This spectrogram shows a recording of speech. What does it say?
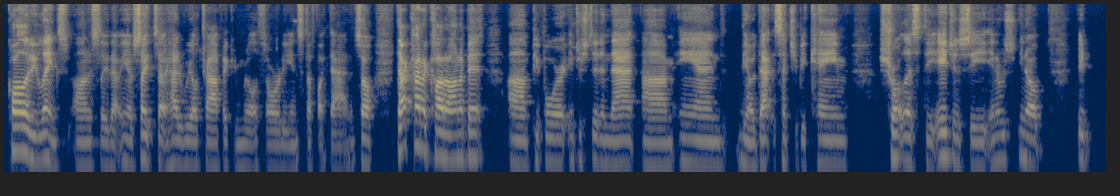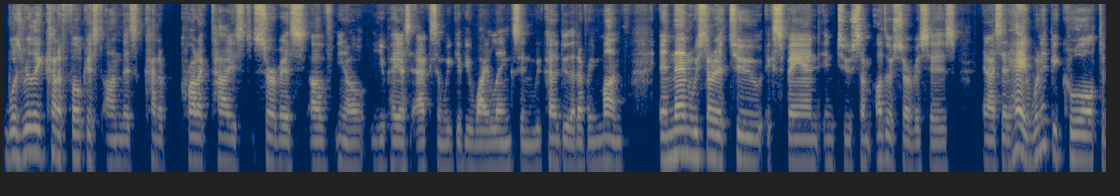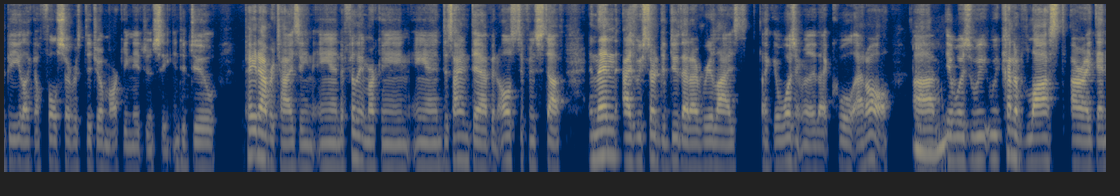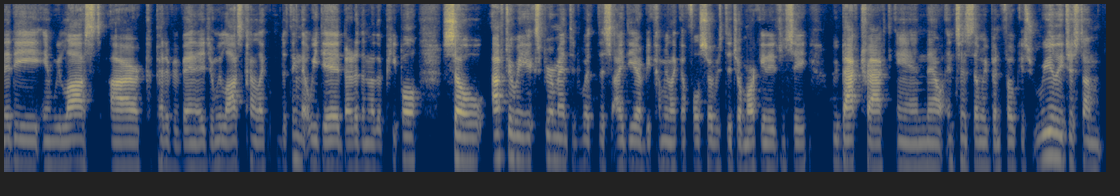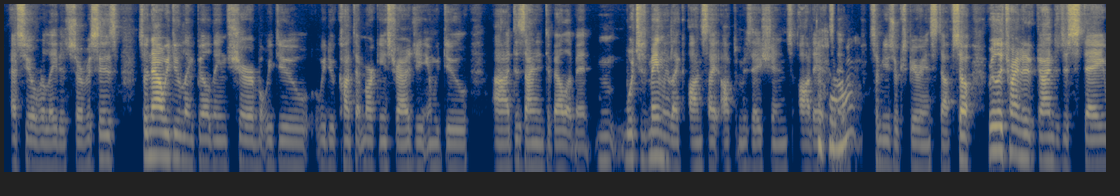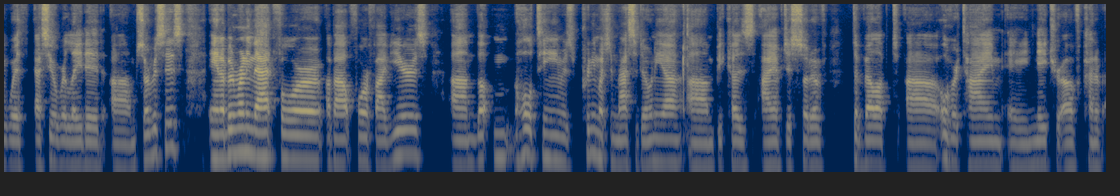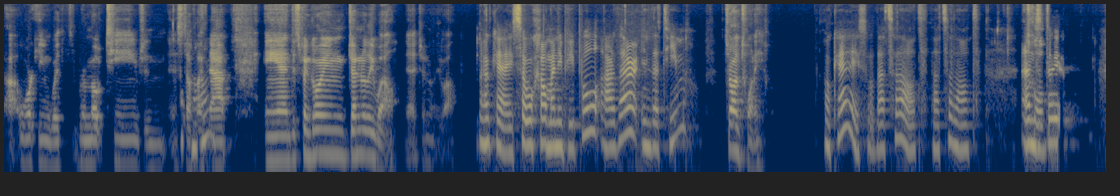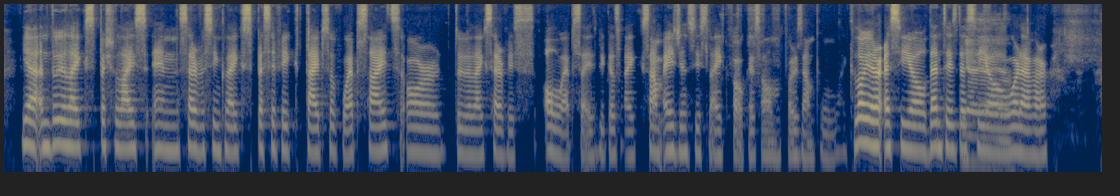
quality links, honestly, that, you know, sites that had real traffic and real authority and stuff like that. And so that kind of caught on a bit. Um, people were interested in that. Um, and, you know, that essentially became Shortlist, the agency. And it was, you know, it was really kind of focused on this kind of productized service of you know you pay us x and we give you y links and we kind of do that every month and then we started to expand into some other services. And i said hey wouldn't it be cool to be like a full service digital marketing agency and to do paid advertising and affiliate marketing and design and dev and all this different stuff? And then as we started to do that i realized like it wasn't really that cool at all mm-hmm. it was we we kind of lost our identity and we lost our competitive advantage and we lost kind of like the thing that we did better than other people. So after we experimented with this idea of becoming like a full service digital marketing agency, we backtracked and now and since then we've been focused really just on SEO related services. So now we do link building, sure, but we do we do content marketing strategy and we do uh, design and development, which is mainly like on-site optimizations, audits, and some user experience stuff. So really trying to kind of just stay with SEO related um, services, and I've been running that for about four or five years. Um, the, the, whole team is pretty much in Macedonia um, because I have just sort of developed uh, over time a nature of kind of uh, working with remote teams and, and stuff uh-huh. like that, and it's been going generally well. Yeah, generally well. Okay, so how many people are there in the team? It's around 20. Okay, so that's a lot. That's a lot. And cool. do you, yeah, and do you like specialize in servicing like specific types of websites or do you like service all websites? Because like some agencies like focus on, for example, like lawyer SEO, dentist yeah, SEO, yeah, yeah. whatever.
